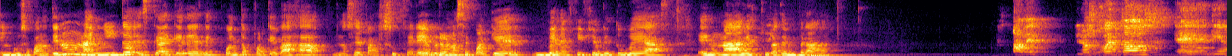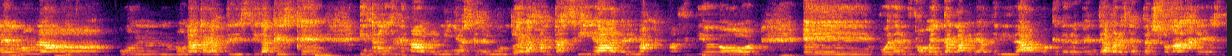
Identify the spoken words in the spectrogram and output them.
incluso cuando tienen un añito, es que hay que leerles cuentos porque baja, no sé, para su cerebro, no sé, cualquier beneficio que tú veas en una lectura temprana? A ver, los cuentos eh, tienen una, un, una que es que introducen a los niños en el mundo de la fantasía, de la imaginación, eh, pueden fomentar la creatividad porque de repente aparecen personajes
